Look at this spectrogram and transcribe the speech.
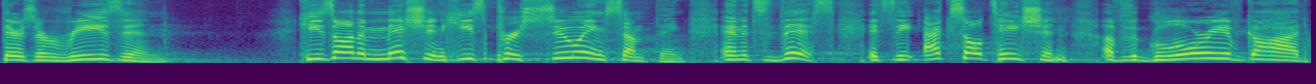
there's a reason. He's on a mission. He's pursuing something. And it's this it's the exaltation of the glory of God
